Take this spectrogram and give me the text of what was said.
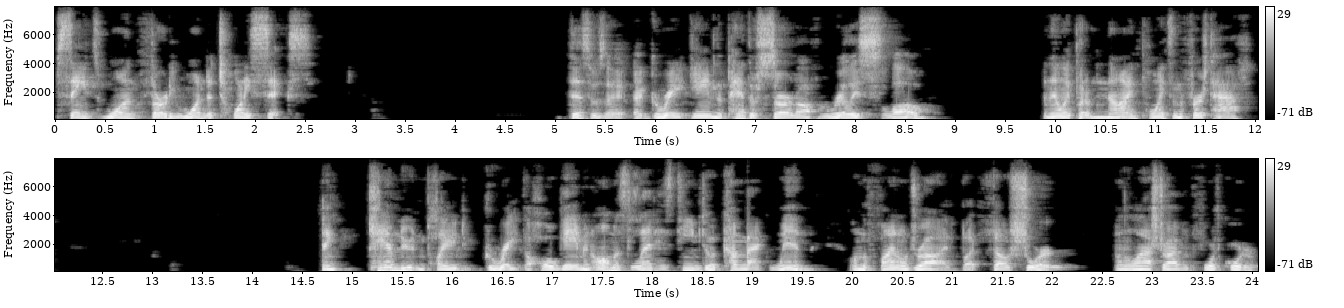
Saints won 31 to 26 this was a, a great game. The Panthers started off really slow, and they only put up nine points in the first half. And Cam Newton played great the whole game and almost led his team to a comeback win on the final drive, but fell short on the last drive of the fourth quarter.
